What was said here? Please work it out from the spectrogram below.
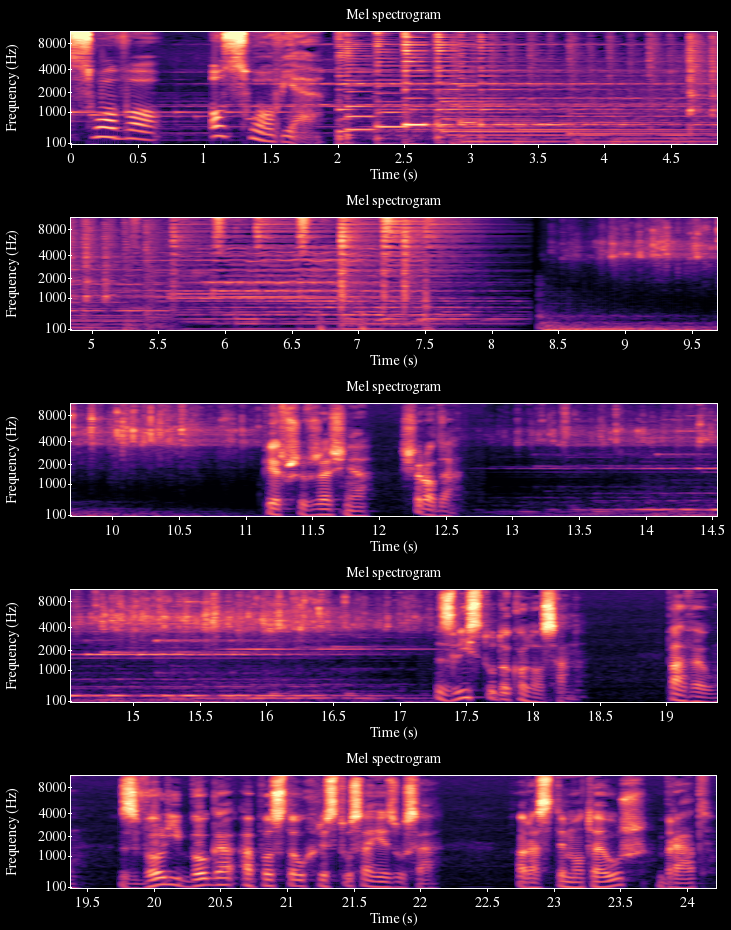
słowo o słowie. Pierwszy września, środa. Z listu do Kolosan. Paweł, z woli Boga apostoł Chrystusa Jezusa oraz Tymoteusz, brat,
